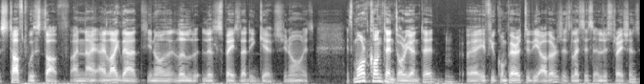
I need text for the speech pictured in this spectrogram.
stuffed with stuff, and I, I like that. You know, little little space that it gives. You know, it's it's more content oriented. Mm. Uh, if you compare it to the others, it's less it's illustrations.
